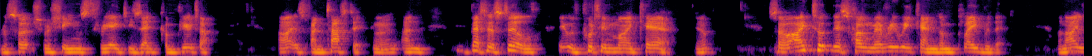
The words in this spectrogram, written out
Research Machines 380Z computer. Uh, it's fantastic, you know, and better still, it was put in my care. Yeah? So I took this home every weekend and played with it. And I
